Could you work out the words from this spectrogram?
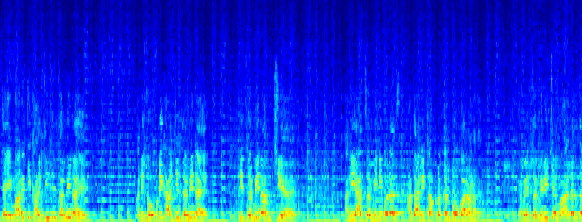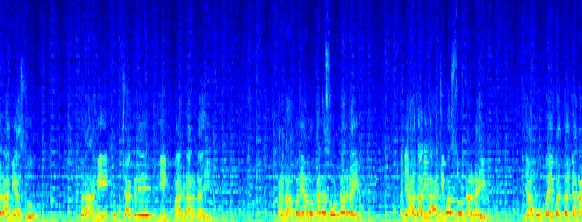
की त्या इमारती खालची जी जमीन आहे आणि झोपडी खालची जमीन आहे ती जमीन आमची आहे. आणि या जमिनीवरच अदानीचा प्रकल्प उभा राहणार आहे. त्यामुळे जमिनीचे मालक जर आम्ही असू तर आम्ही तुमच्याकडे भीक मागणार नाही. कारण आपण या लोकांना सोडणार नाही आणि अदानीला अजिबात सोडणार नाही. या मुंबईबद्दल ज्यांना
